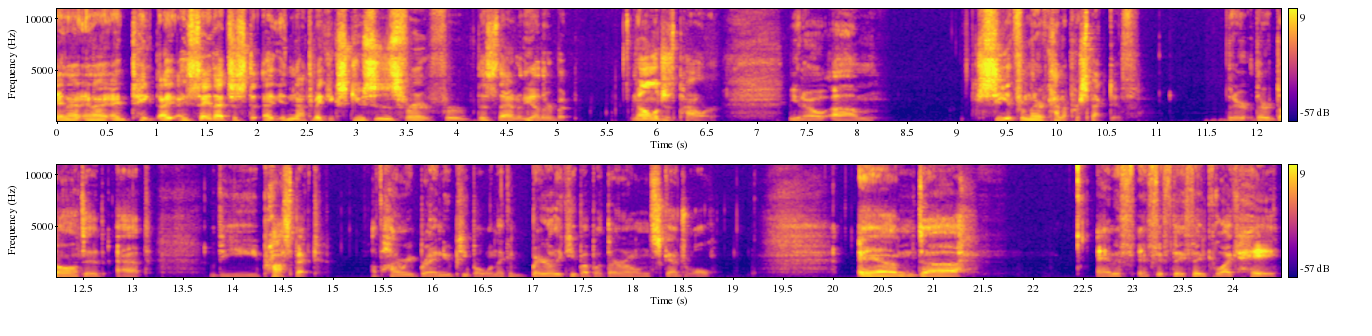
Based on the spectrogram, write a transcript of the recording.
And I, and I, I take I, I, say that just to, not to make excuses for for this that or the other, but knowledge is power. You know, um, see it from their kind of perspective. They're they're daunted at the prospect of hiring brand new people when they can barely keep up with their own schedule. And uh, and if, if if they think like, hey,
